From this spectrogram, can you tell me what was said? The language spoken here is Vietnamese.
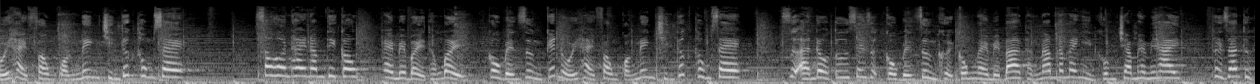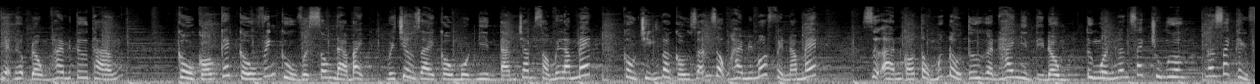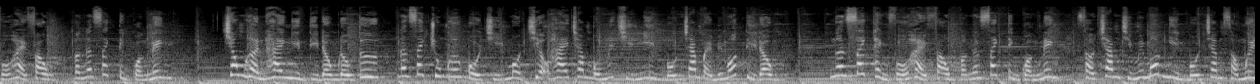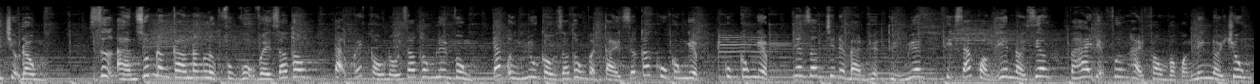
nối Hải Phòng Quảng Ninh chính thức thông xe. Sau hơn 2 năm thi công, ngày 17 tháng 7, cầu Bến Rừng kết nối Hải Phòng Quảng Ninh chính thức thông xe. Dự án đầu tư xây dựng cầu Bến Rừng khởi công ngày 13 tháng 5 năm 2022, thời gian thực hiện hợp đồng 24 tháng. Cầu có kết cấu vĩnh cửu vượt sông Đá Bạch với chiều dài cầu 1.865m, cầu chính và cầu dẫn rộng 21,5m. Dự án có tổng mức đầu tư gần 2.000 tỷ đồng từ nguồn ngân sách trung ương, ngân sách thành phố Hải Phòng và ngân sách tỉnh Quảng Ninh. Trong gần 2.000 tỷ đồng đầu tư, ngân sách trung ương bố trí 1 triệu 249.471 tỷ đồng, ngân sách thành phố Hải Phòng và ngân sách tỉnh Quảng Ninh 691.460 triệu đồng. Dự án giúp nâng cao năng lực phục vụ về giao thông, tạo kết cấu nối giao thông liên vùng, đáp ứng nhu cầu giao thông vận tải giữa các khu công nghiệp, cụm công nghiệp, nhân dân trên địa bàn huyện Thủy Nguyên, thị xã Quảng Yên nói riêng và hai địa phương Hải Phòng và Quảng Ninh nói chung.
